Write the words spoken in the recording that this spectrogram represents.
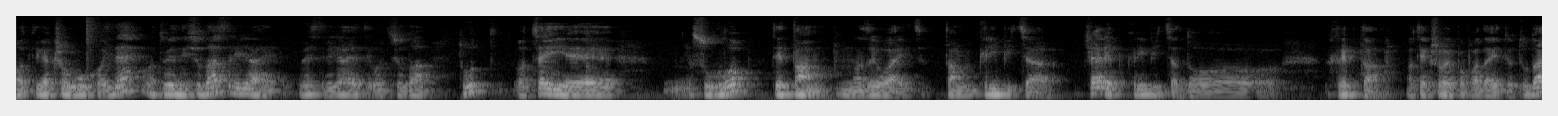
От якщо вухо йде, от ви не сюди стріляєте, ви стріляєте от сюди. Тут оцей е, суглоб, титан називається, там кріпиться череп, кріпиться до хребта. От якщо ви попадаєте туди,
